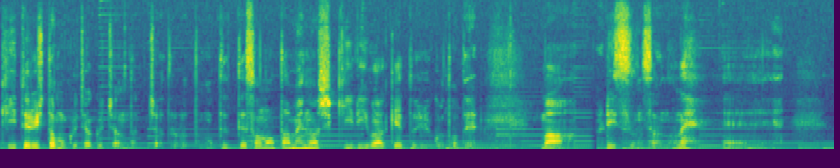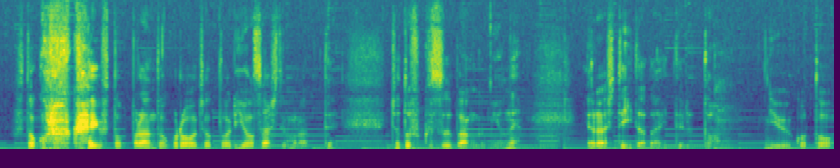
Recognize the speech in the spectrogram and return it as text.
聞いてる人もぐちゃぐちゃになっちゃうだろうと思っててそのための仕切り分けということでまあ LISTEN さんのね、えー、懐深い太っ腹のところをちょっと利用させてもらってちょっと複数番組をねやらせていただいてるということ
